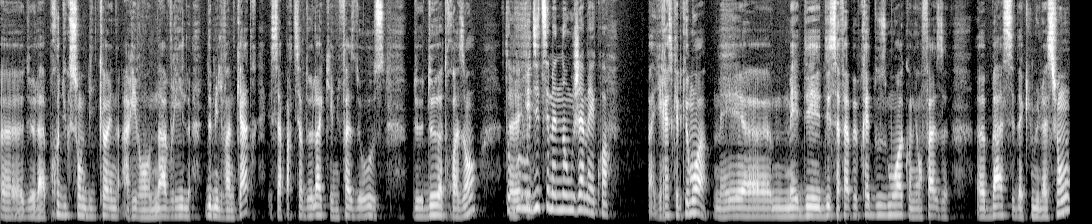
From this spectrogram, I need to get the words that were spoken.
euh, de la production de Bitcoin arrive en avril 2024, et c'est à partir de là qu'il y a une phase de hausse de 2 à 3 ans. Donc, vous vous et- dites c'est maintenant ou jamais, quoi. bah, il reste quelques mois, mais, mais ça fait à peu près 12 mois qu'on est en phase basse et d'accumulation.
